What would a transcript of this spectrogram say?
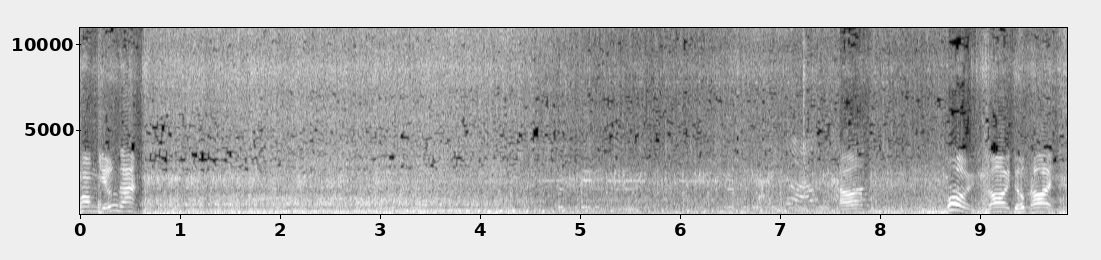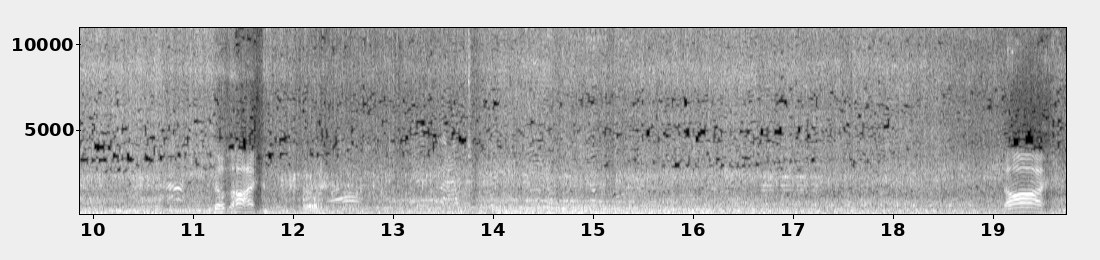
Ngon dữ ta. À. ôi, rồi, được rồi. Được rồi. Rồi.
